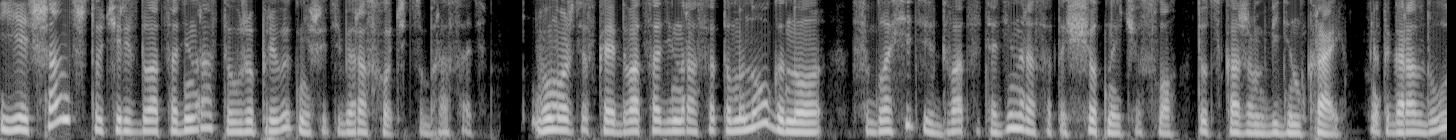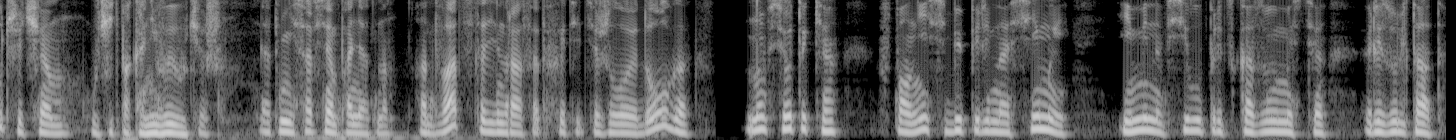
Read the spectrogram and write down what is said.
Есть шанс, что через 21 раз ты уже привыкнешь и тебе расхочется бросать. Вы можете сказать, 21 раз это много, но согласитесь, 21 раз это счетное число. Тут, скажем, виден край. Это гораздо лучше, чем учить, пока не выучишь. Это не совсем понятно. А 21 раз это хоть и тяжело и долго, но все-таки вполне себе переносимый именно в силу предсказуемости результат.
